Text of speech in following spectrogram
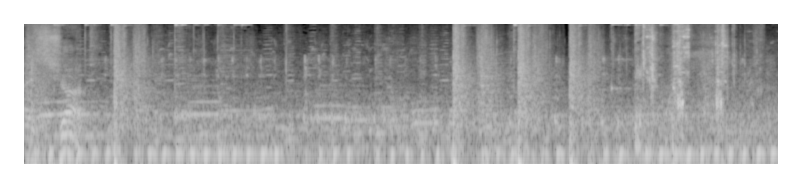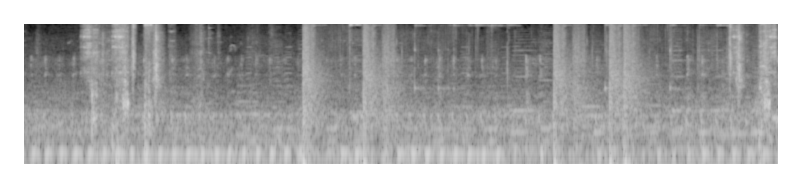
Nice shot. He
